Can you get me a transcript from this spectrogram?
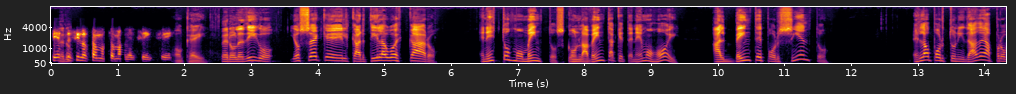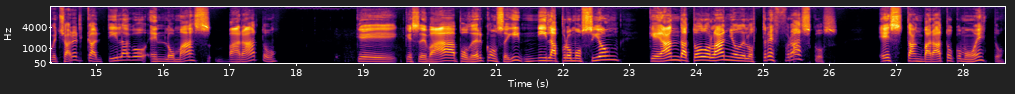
Sí, este sí lo estamos tomando, el zinc, sí. Ok. Pero le digo, yo sé que el cartílago es caro. En estos momentos, con la venta que tenemos hoy, al 20%, es la oportunidad de aprovechar el cartílago en lo más barato que, que se va a poder conseguir. Ni la promoción que anda todo el año de los tres frascos es tan barato como esto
